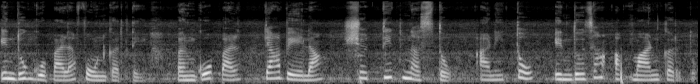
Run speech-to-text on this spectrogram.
इंदू गोपाळला फोन करते. पण गोपाळ त्यावेळेला शुद्धीत नसतो आणि तो इंदूचा अपमान करतो.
